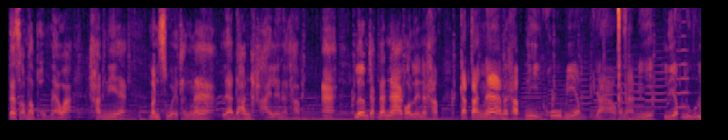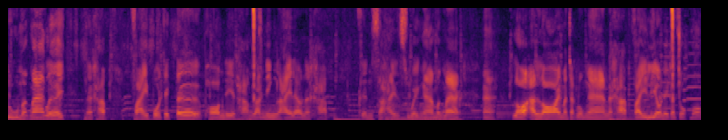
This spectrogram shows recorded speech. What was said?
แต่สำหรับผมแล้วอะคันนี้มันสวยทั้งหน้าและด้านท้ายเลยนะครับอะเริ่มจากด้านหน้าก่อนเลยนะครับกระจังหน้านะครับนี่โครเมียม ยาวขนาดนี้เรียบหรูหรูมากๆเลยนะครับไฟโปรเจคเตอร์พร้อม Daytime Running Light แล้วนะครับเส้นสายสวยงามมากๆอะล้ออัลลอยมาจากโรงงานนะครับ ไฟเลี้ยวในกระจกมอง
